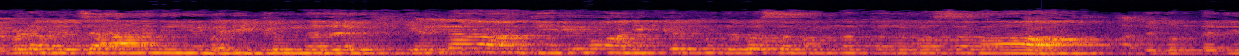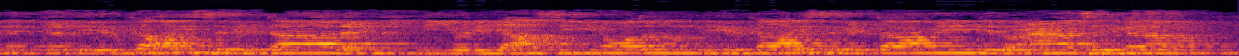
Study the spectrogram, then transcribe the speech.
എവിടെ വെച്ചാണ് നീ മരിക്കുന്നത്? എല്ലാം തീരുമാനിക്കുന്ന ദിവസം അന്നത്തെ ദിവസമാ. അതുകൊണ്ട് നിനക്ക് ദീർഘായുസ് കിട്ടാൻ നീ ഒരു യാസീനോദനം ദീർഘായുസ് കിട്ടാൻ വേണ്ടി ചെയ്യണം.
